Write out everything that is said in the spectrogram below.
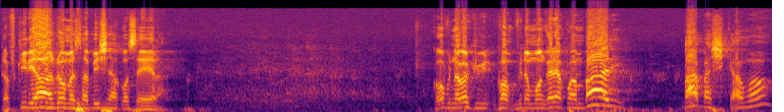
tafikiri hawa ndio wamesababisha akose hela kwa hiyo vinabaki vinamwangalia kwa mbali. Baba shikamo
